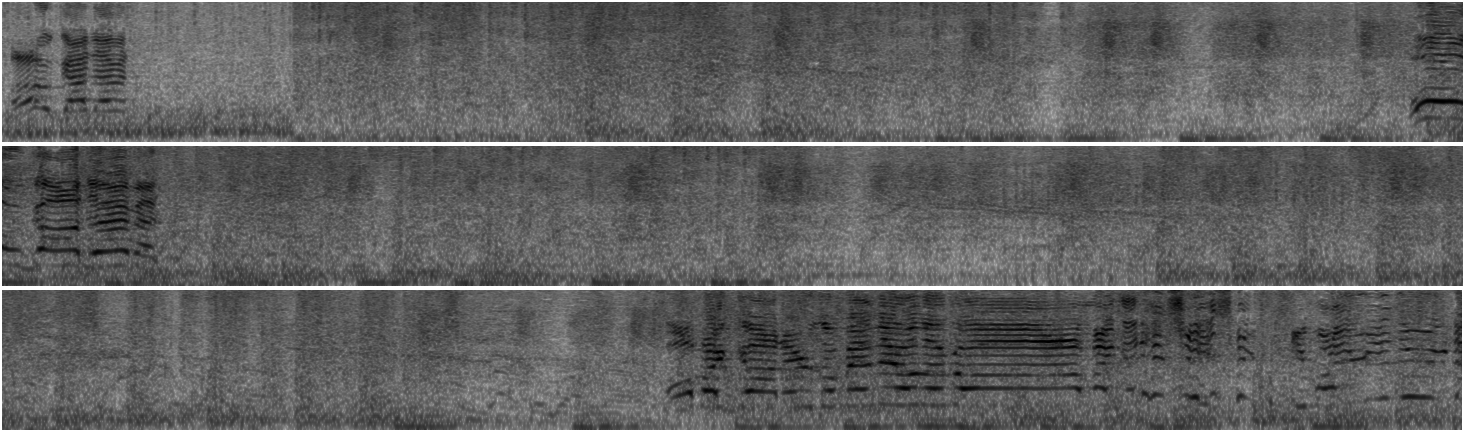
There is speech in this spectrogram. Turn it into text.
Oh god damn it! Oh god damn it! Oh my god, there's a man there on the Oh my god, he's chasing me! Why are you doing that?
